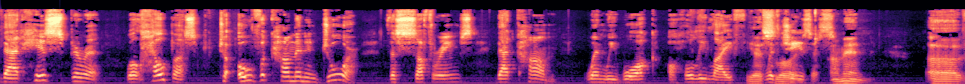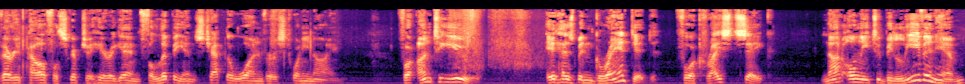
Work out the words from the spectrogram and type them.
that His Spirit will help us to overcome and endure the sufferings that come when we walk a holy life Yes, with Lord. Jesus. Amen. Uh, very powerful scripture here again Philippians chapter 1, verse 29. For unto you it has been granted for Christ's sake not only to believe in him,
